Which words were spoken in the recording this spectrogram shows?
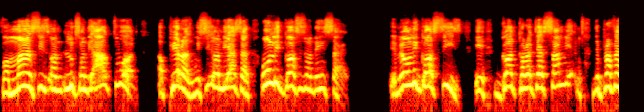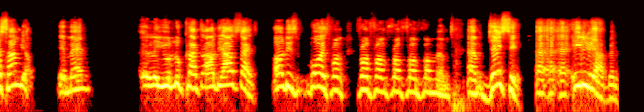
For man sees on looks on the outward appearance, we see on the outside. Only God sees on the inside. Amen. Only God sees. God corrected Samuel, the prophet Samuel. Amen. You look at all the outside, all these boys from from from from from from um, um, uh, Eh, eh, eh, Eliab and,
